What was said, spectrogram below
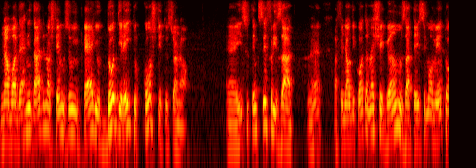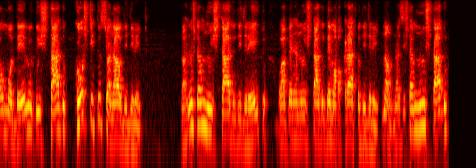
Na modernidade, nós temos o império do direito constitucional. É, isso tem que ser frisado. Né? Afinal de contas, nós chegamos até esse momento ao modelo do Estado constitucional de direito. Nós não estamos num Estado de direito ou apenas num Estado democrático de direito. Não, nós estamos num Estado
